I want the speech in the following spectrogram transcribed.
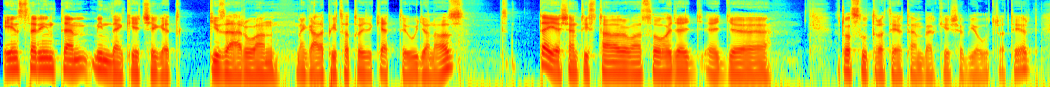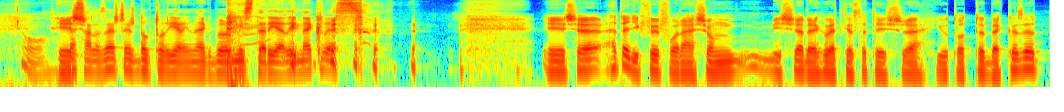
Én szerintem minden kétséget kizáróan megállapítható, hogy a kettő ugyanaz. Teljesen tisztán arról van szó, hogy egy, egy rossz útra tért ember később jó útra tért. Ó. És, Leszáll az este, és Dr. Jelinekből Mr. Jelinek lesz. és hát egyik főforrásom is erre a következtetésre jutott többek között.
